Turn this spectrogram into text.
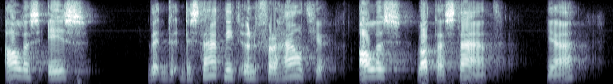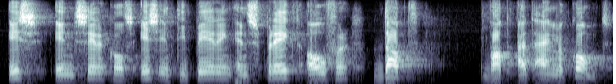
Alles is, er staat niet een verhaaltje. Alles wat daar staat, ja, is in cirkels, is in typering en spreekt over dat wat uiteindelijk komt.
